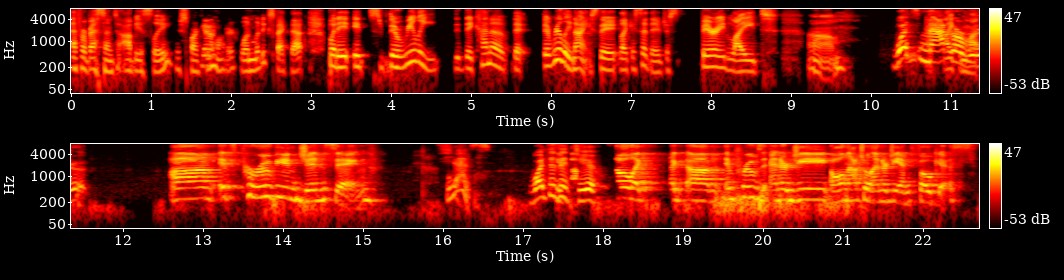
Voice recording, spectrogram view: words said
effervescent. Obviously, they're sparkling yeah. water. One would expect that, but it, it's they're really they kind of they're, they're really nice. They like I said, they're just very light. Um, What's maca like root? Um, it's Peruvian ginseng. Yes. What does yeah. it do? So, like, um, improves energy, all natural energy, and focus.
